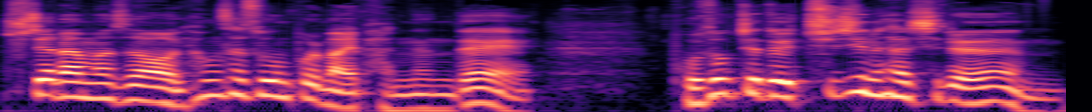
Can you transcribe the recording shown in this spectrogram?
취재를 하면서 형사소송법을 많이 봤는데 보석제도의 취지는 사실은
